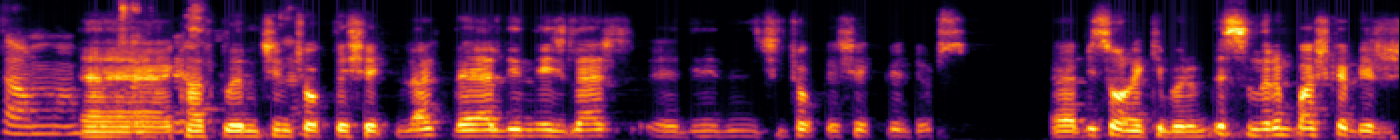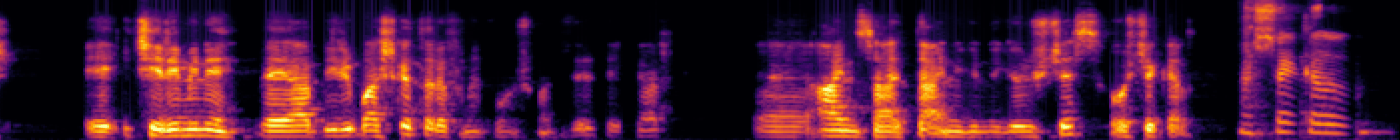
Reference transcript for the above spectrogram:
Tamam. E, katkıların için çok teşekkürler. Değerli dinleyiciler e, dinlediğiniz için çok teşekkür ediyoruz. E, bir sonraki bölümde sınırın başka bir e, içerimini veya bir başka tarafını konuşmak üzere tekrar e, aynı saatte aynı günde görüşeceğiz. Hoşçakalın. Hoşça kalın.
